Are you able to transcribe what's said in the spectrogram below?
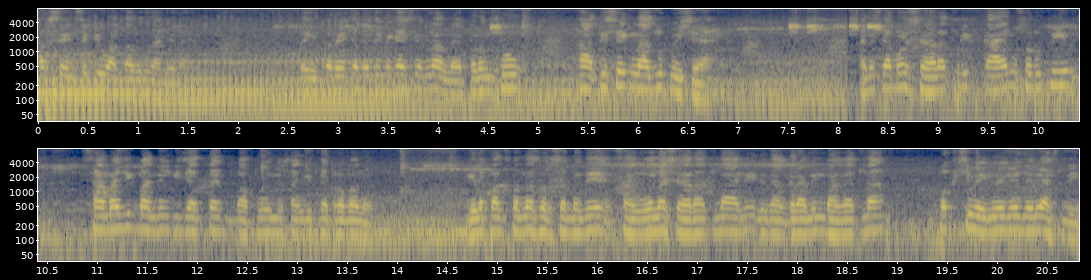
फार सेन्सिटिव्ह वातावरण झालेलं आहे. तर इतर याच्यामध्ये मी काही शिरणार नाही परंतु हा अतिशय एक नाजूक विषय आहे. आणि त्यामुळे शहरातली कायमस्वरूपी सामाजिक बांधिलकीची आत्ता बापूने सांगितल्याप्रमाणे गेल्या पाच पन्नास वर्षामध्ये सांगोला शहरातला आणि ग्रा- ग्रामीण भागातला पक्ष वेगवेगळे जरी असले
